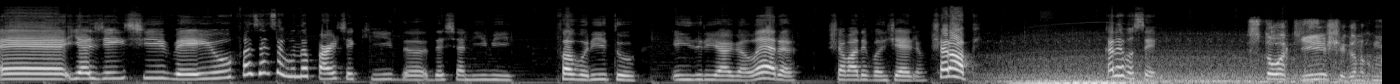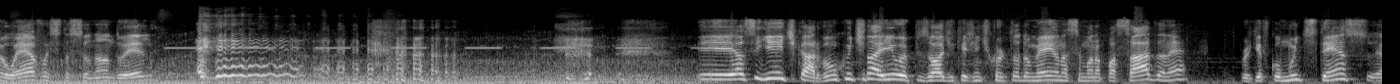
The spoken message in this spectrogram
É, e a gente veio fazer a segunda parte aqui da- desse anime favorito entre a galera, chamado Evangelion. Xarope, cadê você? Estou aqui, chegando com meu Eva, estacionando ele. e é o seguinte, cara, vamos continuar aí o episódio que a gente cortou do meio na semana passada, né? Porque ficou muito extenso, é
